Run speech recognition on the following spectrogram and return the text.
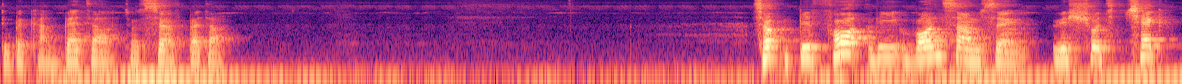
to become better, to serve better. So before we want something, we should check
